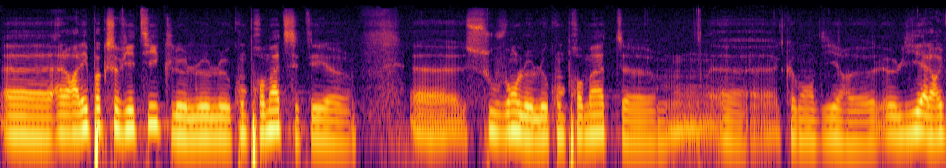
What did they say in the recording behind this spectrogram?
alors, à l'époque soviétique, le, le compromat, c'était euh, souvent le, compromat, euh, euh, comment dire, lié. Alors, il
